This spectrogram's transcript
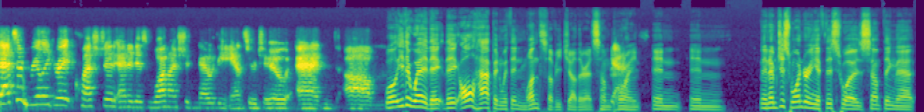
That's a really great question, and it is one I should know the answer to. And um, well, either way, they they all happen within months of each other at some Yes. point. In in, and I'm just wondering if this was something that,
